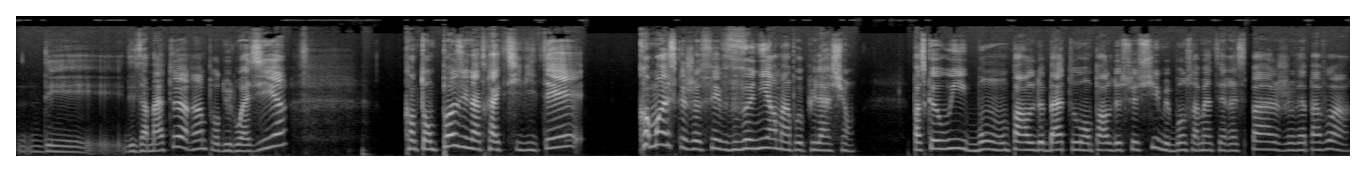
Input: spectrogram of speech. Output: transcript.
des, amateurs hein, pour du loisir, quand on pose une attractivité, comment est-ce que je fais venir ma population? Parce que oui, bon, on parle de bateau, on parle de ceci, mais bon, ça m'intéresse pas, je vais pas voir.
